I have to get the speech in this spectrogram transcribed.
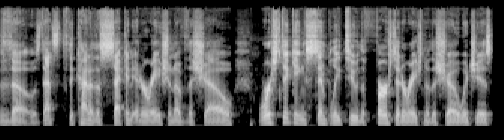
those. That's the kind of the second iteration of the show. We're sticking simply to the first iteration of the show, which is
